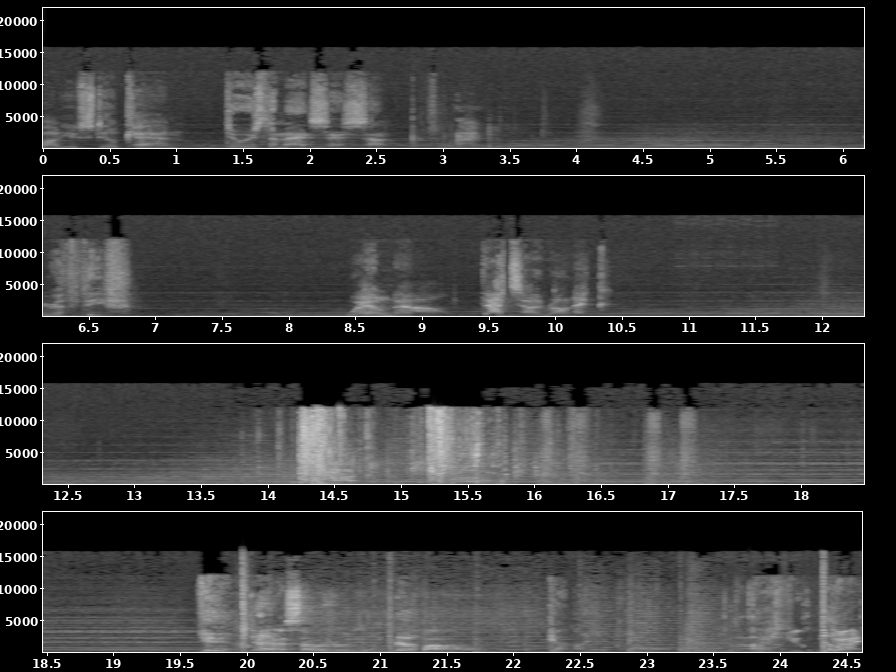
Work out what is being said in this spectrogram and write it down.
While you still can. Do as the man says, son. You're a thief. Well, now, that's ironic. Começar o jogo de pau. Best you got?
